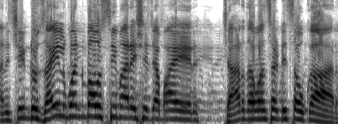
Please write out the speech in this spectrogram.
आणि चेंडू जाईल वन बाउन्स सीमारेषेच्या बाहेर. चार धावांसाठी चौकार.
